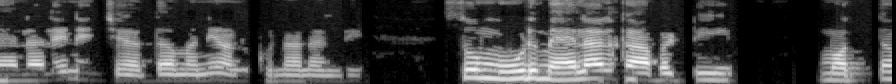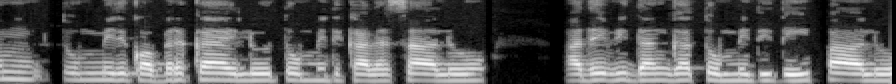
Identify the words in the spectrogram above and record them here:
మేళాలే నేను చేద్దామని అనుకున్నానండి. సో మూడు మేళాలు కాబట్టి మొత్తం తొమ్మిది కొబ్బరికాయలు తొమ్మిది కలసాలు అదేవిధంగా తొమ్మిది దీపాలు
